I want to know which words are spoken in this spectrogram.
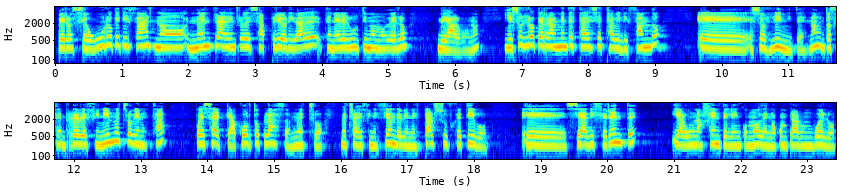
pero seguro que quizás no, no entra dentro de esas prioridades tener el último modelo de algo, ¿no? Y eso es lo que realmente está desestabilizando eh, esos límites, ¿no? Entonces, redefinir nuestro bienestar puede ser que a corto plazo nuestra definición de bienestar subjetivo eh, sea diferente y a alguna gente le incomode no comprar un vuelo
